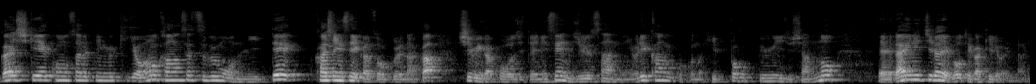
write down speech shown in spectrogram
外資系コンサルティング企業の間接部門にいて会社員生活を送る中趣味が高じて2013年より韓国のヒップホップミュージシャンの、えー来日ライブを手掛けるようになり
